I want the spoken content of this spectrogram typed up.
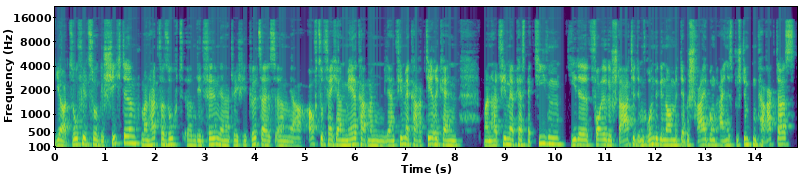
ja, so viel zur Geschichte. Man hat versucht, ähm, den Film, der natürlich viel kürzer ist, ähm, ja, aufzufächern. Mehr, man lernt viel mehr Charaktere kennen. Man hat viel mehr Perspektiven. Jede Folge startet im Grunde genommen mit der Beschreibung eines bestimmten Charakters,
